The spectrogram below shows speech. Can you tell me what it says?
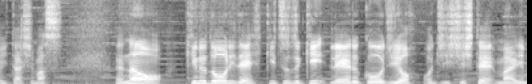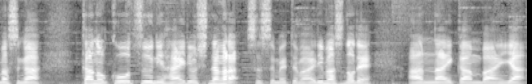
いたします。なお絹通りで引き続きレール工事を実施してまいりますが他の交通に配慮しながら進めてまいりますので案内看板や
